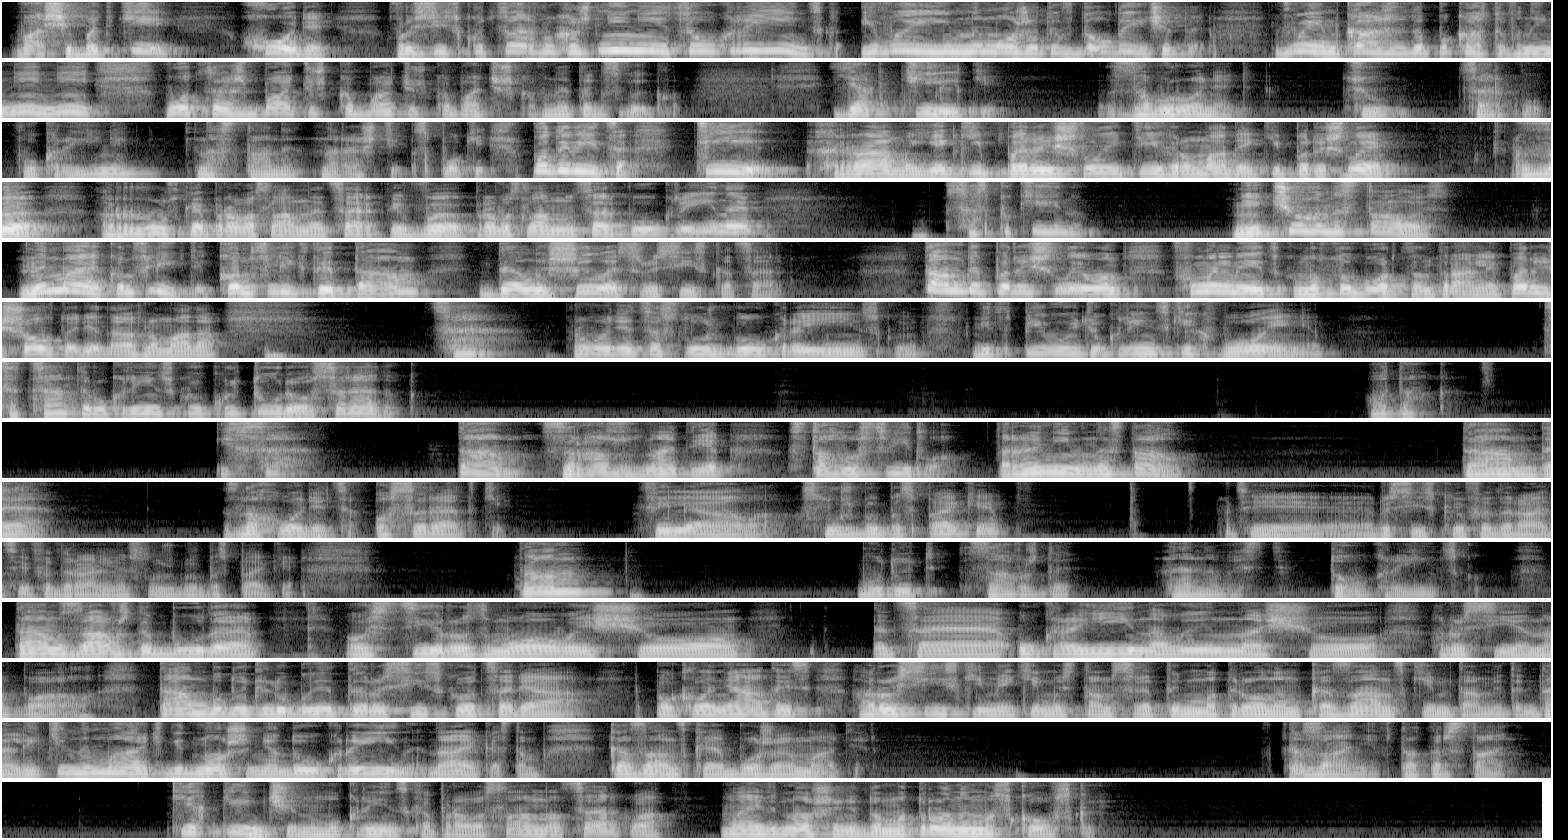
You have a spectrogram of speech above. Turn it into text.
Ваші батьки ходять в російську церкву і кажуть, ні, ні, це українська. І ви їм не можете вдаличити. Ви їм кажете, показати. Вони ні, ні. От це ж батюшка, батюшка, батюшка. Вони так звикли. Як тільки заборонять цю церкву в Україні, настане нарешті спокій. Подивіться, ті храми, які перейшли, ті громади, які перейшли з Руської православної церкви в Православну церкву України, все спокійно. Нічого не сталося. Немає конфліктів. Конфлікти там, де лишилась російська церква. Там, де перейшли, вон в Хмельницькому собор центральний, перейшов тоді да, громада. Це проводяться служби українською, відспівують українських воїнів. Це центр української культури, осередок. Отак. І все. Там зразу, знаєте, як стало світло. Тарганів не стало. Там, де знаходяться осередки філіала Служби безпеки цієї Російської Федерації, Федеральної служби безпеки, там будуть завжди ненависть до українського. Там завжди буде ось ці розмови, що це Україна винна, що Росія напала. Там будуть любити російського царя, поклонятись російським якимось там святим матрьонам казанським там і так далі, які не мають відношення до України, да, якась там Казанська Божа Матір. В Казані, в Татарстані. Яким чином Українська православна церква має відношення до Матрони Московської?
